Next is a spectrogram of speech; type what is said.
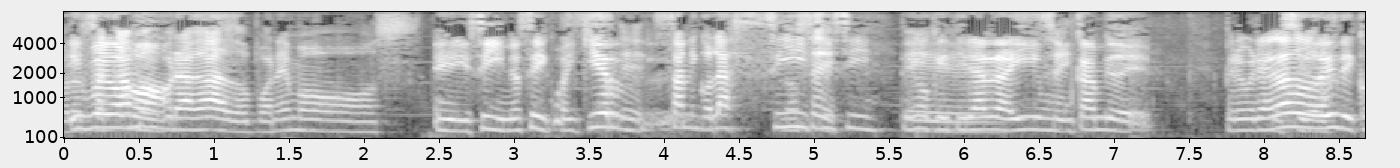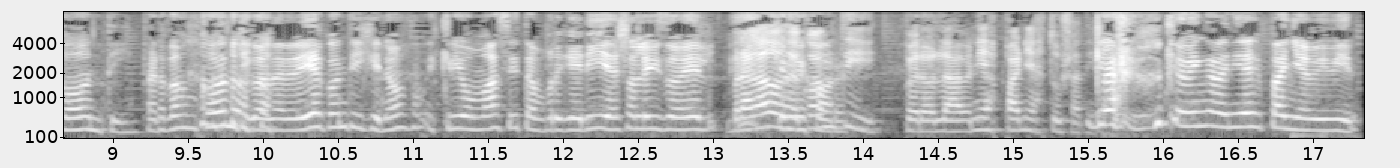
pero y fue como, Bragado, ponemos... Eh, sí, no sé, cualquier... Eh, San Nicolás. Sí, sí, sí. Tengo que tirar ahí un cambio de pero Bragado es de Conti. Perdón, Conti. Cuando le leía Conti dije, no, escribo más esta porquería, ya lo hizo él. Bragado es de Conti, pero la Avenida España es tuya, tío. Claro, que venga Avenida España a vivir.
